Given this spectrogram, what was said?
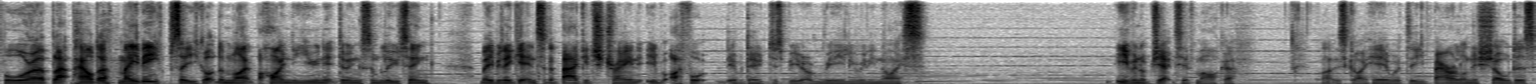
for uh, black powder, maybe. So you got them like behind the unit doing some looting. Maybe they get into the baggage train. I thought it would just be a really, really nice, even objective marker. Like this guy here with the barrel on his shoulders.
